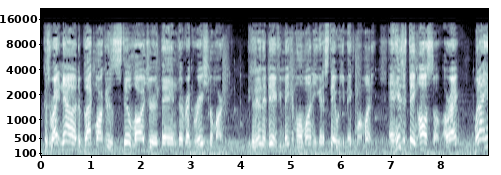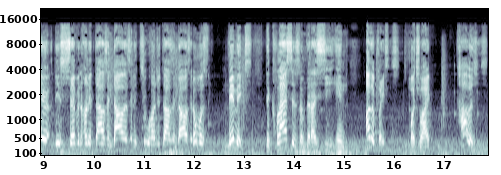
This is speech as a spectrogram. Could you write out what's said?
Because right now, the black market is still larger than the recreational market. Because at the end of the day, if you're making more money, you're going to stay where you're making more money. And here's the thing also, all right? When I hear these $700,000 and the $200,000, it almost mimics the classism that I see in other places, much like colleges.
